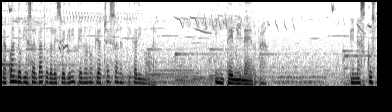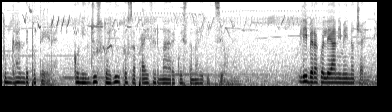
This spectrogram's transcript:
Da quando vi ho salvato dalle sue grinfie non ho più accesso all'antica dimora. In te, Minerva, è nascosto un grande potere. Con il giusto aiuto saprai fermare questa maledizione. Libera quelle anime innocenti.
